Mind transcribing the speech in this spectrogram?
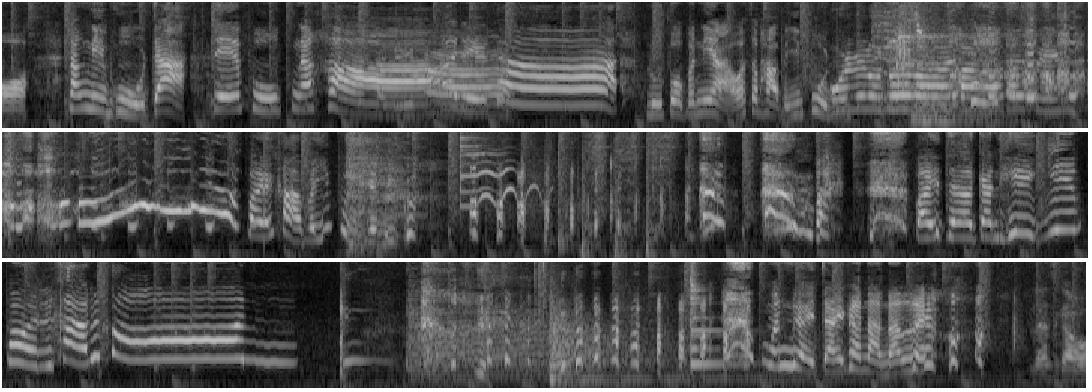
นั่งหนีบหูจ้ะเจฟุกนะคะสวัสดีค่ะสวัสดีค่ะรู้ตัวปะเนี่ยว่าจะพาไปญี่ปุ่น อุ้ยไม่รู้ตัวเลยตายแล้วตายจริง นเหนื่อยใจขนาดนั้นเลย Let's go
